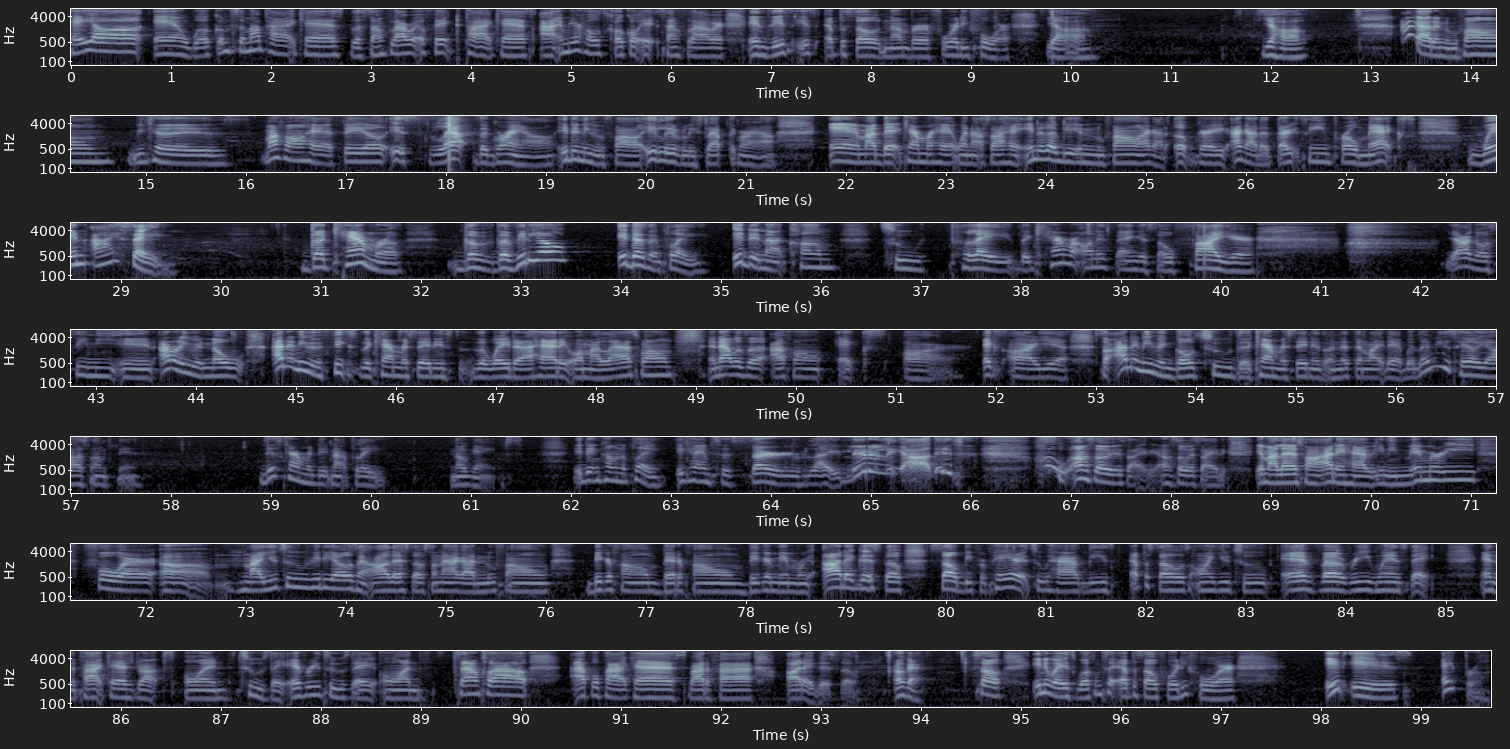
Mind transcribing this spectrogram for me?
Hey, y'all, and welcome to my podcast, the Sunflower Effect Podcast. I am your host, Coco at Sunflower, and this is episode number 44. Y'all, y'all, I got a new phone because my phone had fell. It slapped the ground. It didn't even fall. It literally slapped the ground. And my back camera had went out. So I had ended up getting a new phone. I got an upgrade. I got a 13 Pro Max. When I say the camera, the the video, it doesn't play. It did not come to play. The camera on this thing is so fire. Y'all gonna see me in I don't even know I didn't even fix the camera settings the way that I had it on my last phone and that was a iPhone XR. XR, yeah. So I didn't even go to the camera settings or nothing like that. But let me tell y'all something. This camera did not play no games. It didn't come to play. It came to serve. Like literally, y'all. This. Whew, I'm so excited. I'm so excited. In my last phone, I didn't have any memory for um, my YouTube videos and all that stuff. So now I got a new phone, bigger phone, better phone, bigger memory, all that good stuff. So be prepared to have these episodes on YouTube every Wednesday. And the podcast drops on Tuesday, every Tuesday on SoundCloud, Apple Podcast, Spotify, all that good stuff. Okay. So, anyways, welcome to episode 44. It is April.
